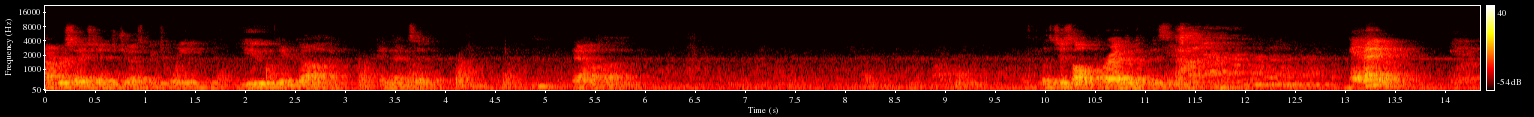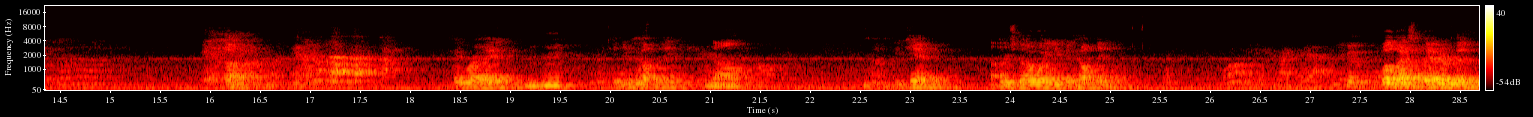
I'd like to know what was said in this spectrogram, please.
Conversation is just between you and God, and that's it. Now, uh, let's just all pray that this. hey! Uh, hey, Ray, Mm-hmm. can you help me? No. You can't. Uh, There's no way you can help me? Well, that's better than,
